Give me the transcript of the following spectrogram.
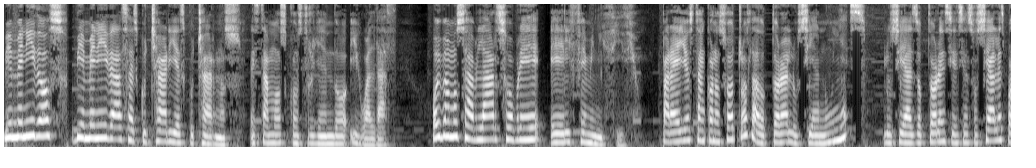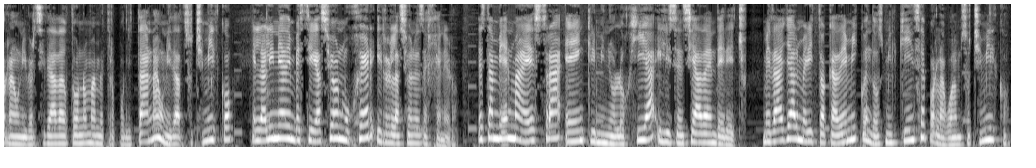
Bienvenidos, bienvenidas a escuchar y escucharnos. Estamos construyendo igualdad. Hoy vamos a hablar sobre el feminicidio. Para ello están con nosotros la doctora Lucía Núñez. Lucía es doctora en Ciencias Sociales por la Universidad Autónoma Metropolitana, Unidad Xochimilco, en la línea de investigación Mujer y Relaciones de Género. Es también maestra en Criminología y licenciada en Derecho. Medalla al Mérito Académico en 2015 por la UAM Xochimilco.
